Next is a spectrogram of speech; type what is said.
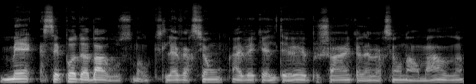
mais c'est pas de base. Donc la version avec LTE est plus chère que la version normale.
